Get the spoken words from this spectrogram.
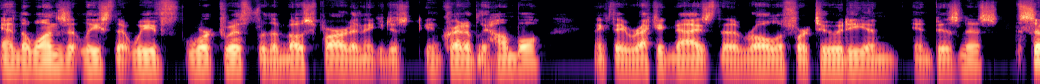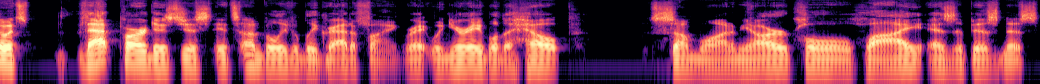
and the ones at least that we've worked with for the most part i think are just incredibly humble I think they recognize the role of fortuity in in business. So it's that part is just it's unbelievably gratifying, right? When you're able to help someone. I mean, our whole why as a business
